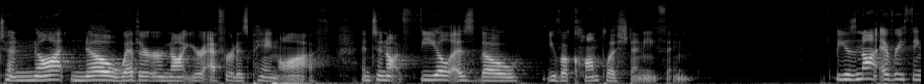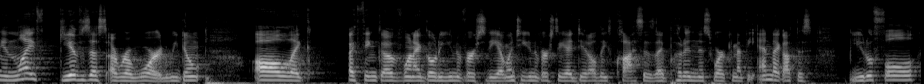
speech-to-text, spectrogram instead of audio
to not know whether or not your effort is paying off and to not feel as though you've accomplished anything? Because not everything in life gives us a reward. We don't all like I think of when I go to university. I went to university, I did all these classes, I put in this work, and at the end, I got this beautiful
